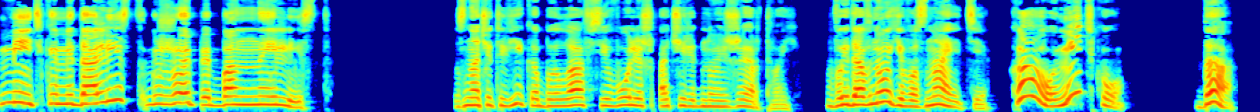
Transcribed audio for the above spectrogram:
Митька медалист, к жопе банный лист. Значит, Вика была всего лишь очередной жертвой. Вы давно его знаете? Кого, Митьку? Да.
